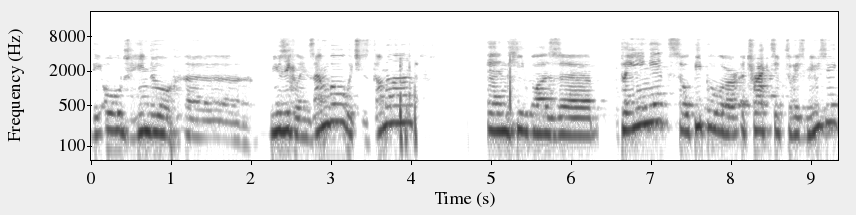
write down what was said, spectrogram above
the old Hindu musical ensemble, which is gamelan, and he was playing it. So people were attracted to his music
